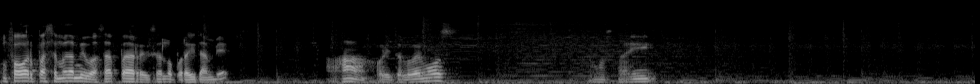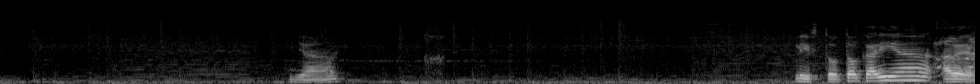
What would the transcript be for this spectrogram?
Un favor, pásamelo a mi WhatsApp para revisarlo por ahí también. Ajá, ahorita lo vemos. Vamos ahí. Ya. Listo, tocaría. A ver.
